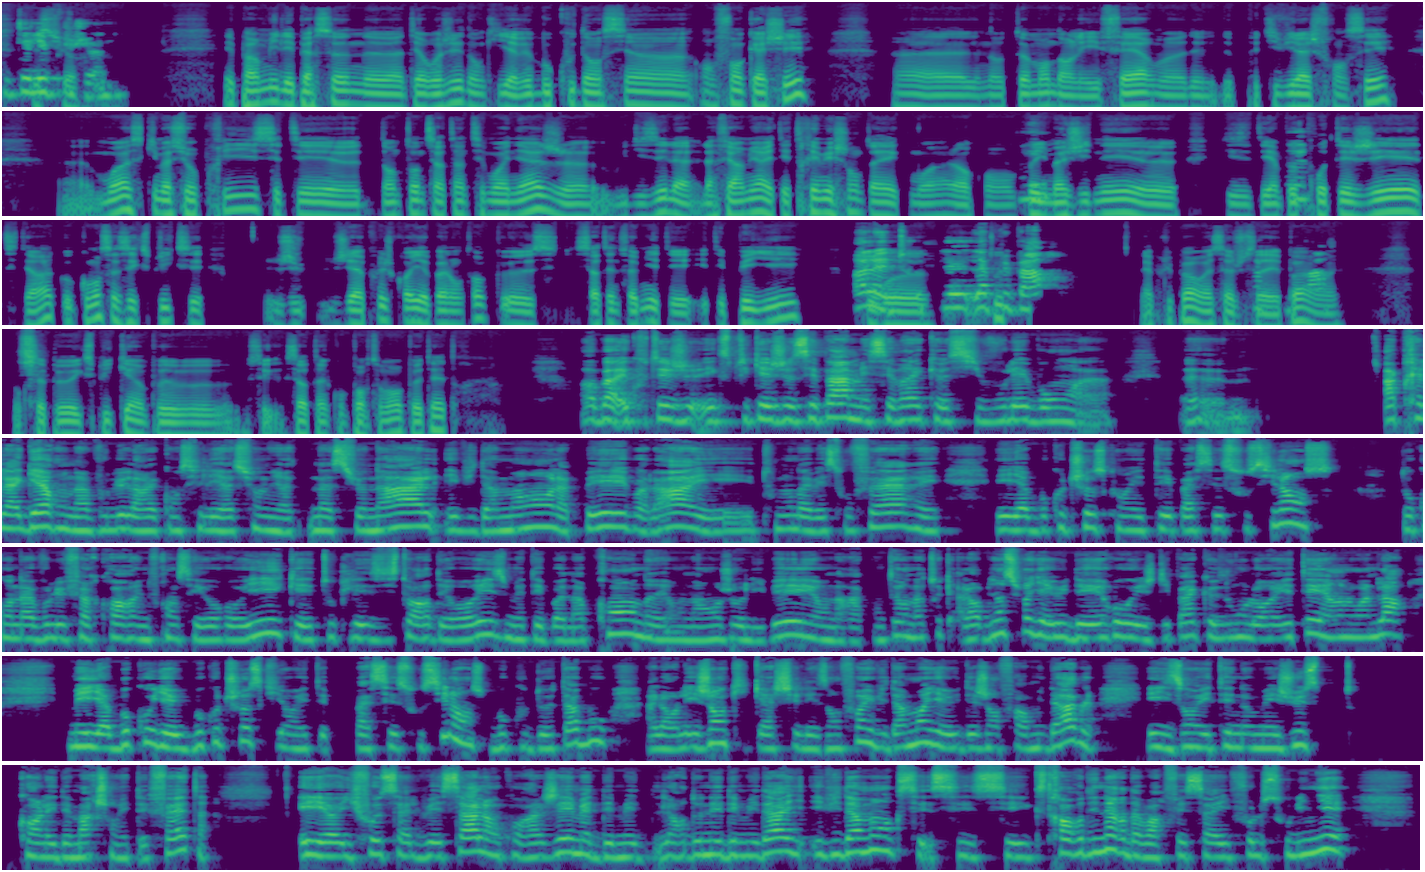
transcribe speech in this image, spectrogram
C'était les plus jeunes. Et parmi les personnes interrogées, donc il y avait beaucoup d'anciens enfants cachés, notamment dans les fermes de petits villages français moi, ce qui m'a surpris, c'était d'entendre certains témoignages où ils disaient la, la fermière était très méchante avec moi, alors qu'on peut imaginer qu'ils étaient un peu protégés, etc. Comment ça s'explique? J'ai appris, je crois, il n'y a pas longtemps, que certaines familles étaient, étaient payées. Ah, la, plupart? La plupart, ouais, ça je ne savais pas. Donc ça peut expliquer un peu certains comportements, peut-être. Oh bah écoutez, expliquer, je sais pas, mais c'est vrai que si vous voulez, bon, après la guerre, on a voulu la réconciliation nationale, évidemment, la paix, voilà, et tout le monde avait souffert, et il y a beaucoup de choses qui ont été passées sous silence. Donc on a voulu faire croire une France héroïque, et toutes les histoires d'héroïsme étaient bonnes à prendre, et on a enjolivé, on a raconté, on a truc. Alors bien sûr, il y a eu des héros, et je dis pas que nous on l'aurait été, hein, loin de là. Mais il y a beaucoup, il y a eu beaucoup de choses qui ont été passées sous silence, beaucoup de tabous. Alors les gens qui cachaient les enfants, évidemment, il y a eu des gens formidables, et ils ont été nommés juste quand les démarches ont été faites. Et euh, il faut saluer ça, l'encourager, mettre des leur donner des médailles. Évidemment que c'est extraordinaire d'avoir fait ça, il faut le souligner,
